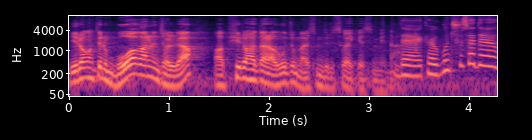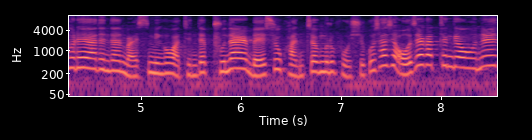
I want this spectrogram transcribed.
이런 것들을 모아가는 전략 어, 필요하다라고 좀 말씀드릴 수가 있겠습니다. 네, 결국은 추세 대응을 해야 된다는 말씀인 것 같은데 분할 매수 관점으로 보시고 사실 어제 같은 경우는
